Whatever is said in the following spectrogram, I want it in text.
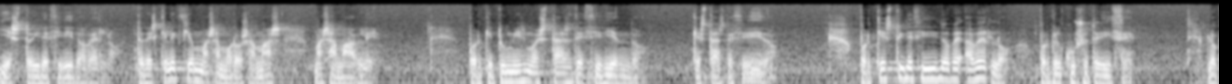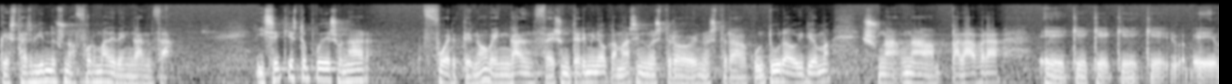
y estoy decidido a verlo. Entonces, ¿qué lección más amorosa, más, más amable? Porque tú mismo estás decidiendo que estás decidido. ¿Por qué estoy decidido a verlo? porque el curso te dice, lo que estás viendo es una forma de venganza. Y sé que esto puede sonar fuerte, ¿no? Venganza es un término que además en, nuestro, en nuestra cultura o idioma es una, palabra eh, que, eh,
